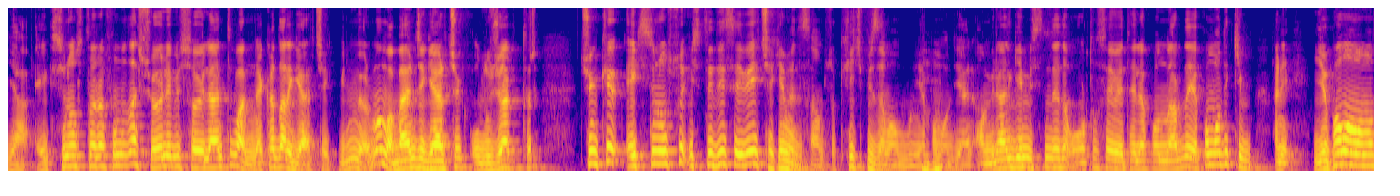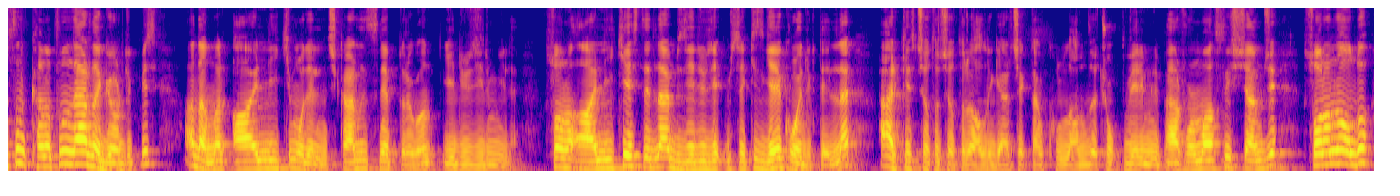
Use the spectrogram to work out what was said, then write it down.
Ya Exynos tarafında da şöyle bir söylenti var. Ne kadar gerçek bilmiyorum ama bence gerçek olacaktır. Çünkü Exynos'u istediği seviyeye çekemedi Samsung. Hiçbir zaman bunu yapamadı. Yani amiral gemisinde de orta seviye telefonlarda yapamadı ki hani yapamamasının kanıtını nerede gördük biz? Adamlar A52 modelini çıkardı Snapdragon 720 ile. Sonra A52S dediler biz 778G koyduk dediler. Herkes çatır çatır aldı gerçekten kullandığı çok verimli performanslı işlemci. Sonra ne oldu?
